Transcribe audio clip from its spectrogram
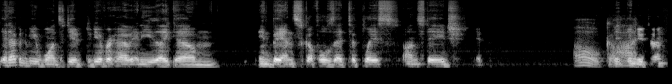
It happened to me once. Did Did you ever have any like um in band scuffles that took place on stage in, Oh in God. your time?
